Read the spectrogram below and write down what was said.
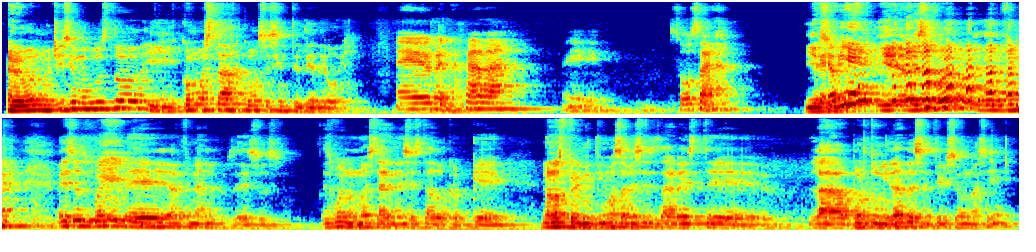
Pero bueno, muchísimo gusto. ¿Y cómo está? ¿Cómo se siente el día de hoy? Eh, relajada, eh, sosa. Y Pero bien. Y eso es bueno. final- Eso es bueno. eh, al final, pues, eso es, es bueno no estar en ese estado. Creo que no nos permitimos a veces dar este la oportunidad de sentirse uno así.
